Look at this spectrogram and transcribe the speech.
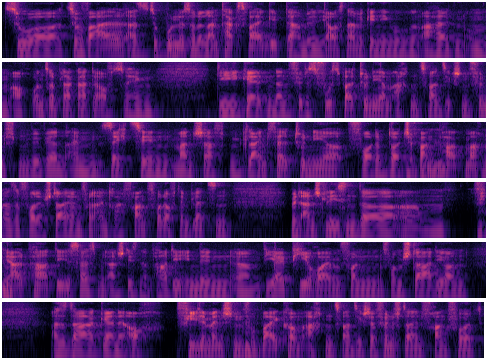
zur, zur Wahl, also zur Bundes- oder Landtagswahl gibt. Da haben wir die Ausnahmegenehmigung erhalten, um auch unsere Plakate aufzuhängen. Die gelten dann für das Fußballturnier am 28.05. Wir werden ein 16 Mannschaften Kleinfeldturnier vor dem Deutsche mhm. Bankpark machen, also vor dem Stadion von Eintracht Frankfurt auf den Plätzen, mit anschließender ähm, Finalparty, das heißt mit anschließender Party in den ähm, VIP-Räumen vom Stadion. Also da gerne auch viele Menschen vorbeikommen. 28.05. in Frankfurt.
